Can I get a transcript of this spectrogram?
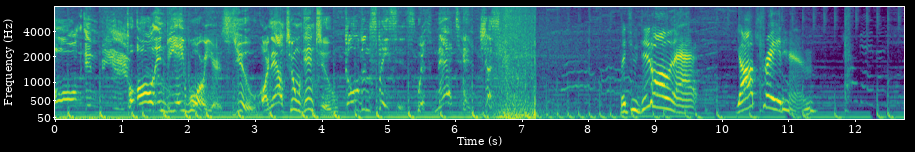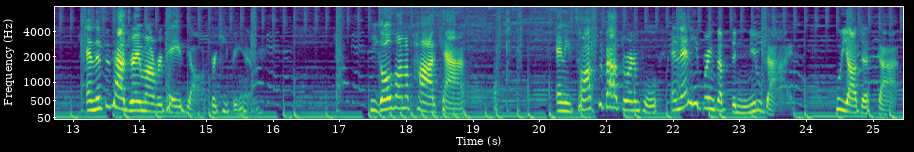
all NBA, for all NBA Warriors, you are now tuned into Golden Spaces with Nat and Justin. But you did all of that. Y'all trade him. And this is how Draymond repays y'all for keeping him. He goes on a podcast and he talks about Jordan Poole, and then he brings up the new guy who y'all just got.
